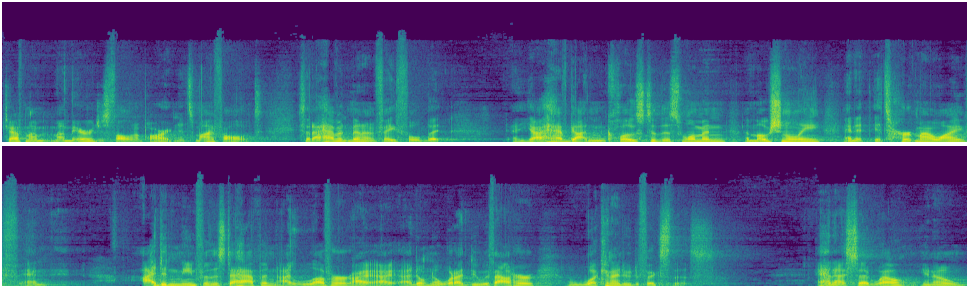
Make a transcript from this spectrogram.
jeff my, my marriage is falling apart and it's my fault he said i haven't been unfaithful but uh, yeah, i have gotten close to this woman emotionally and it, it's hurt my wife and i didn't mean for this to happen. I love her. I, I, I don't know what i'd do without her. What can i do to fix this? And i said well you know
